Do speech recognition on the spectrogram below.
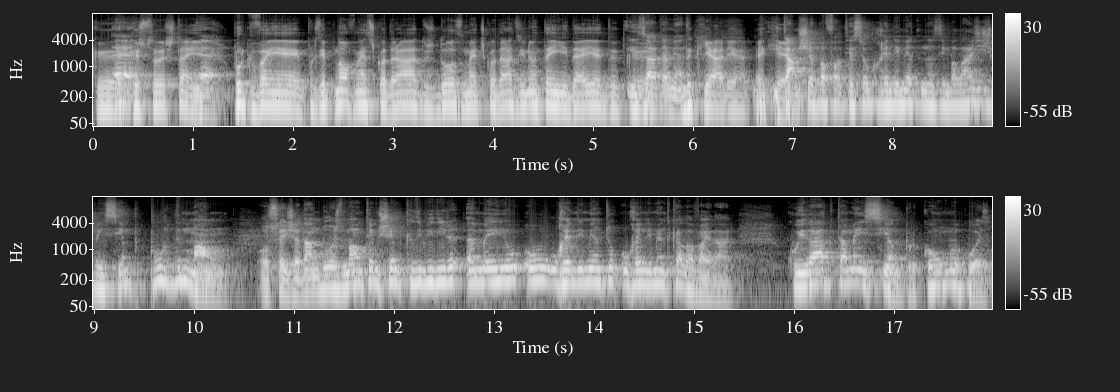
que- É. que as pessoas têm. É. Porque vêm, é, por exemplo, 9 metros quadrados, 12 metros quadrados e não têm ideia de que, Exatamente. de que área é e que é. estamos sempre a falar, atenção que o rendimento nas embalagens vem sempre por de mão. Ou seja, dando duas de mão, temos sempre que dividir a meio o rendimento, o rendimento que ela vai dar. Cuidado também sempre com uma coisa.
